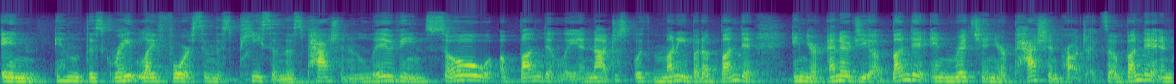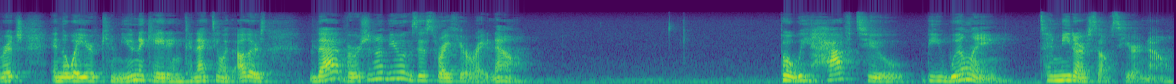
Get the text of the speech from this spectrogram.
in in this great life force and this peace and this passion and living so abundantly and not just with money but abundant in your energy abundant and rich in your passion projects abundant and rich in the way you're communicating connecting with others that version of you exists right here, right now. But we have to be willing to meet ourselves here now.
